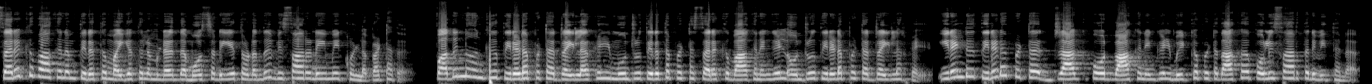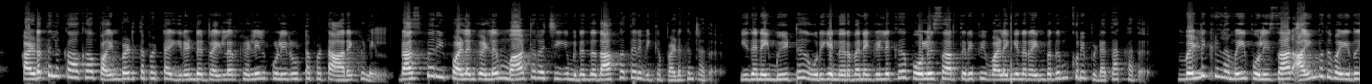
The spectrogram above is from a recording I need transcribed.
சரக்கு வாகனம் திருத்த மையத்திலும் நடந்த மோசடியை தொடர்ந்து விசாரணை மேற்கொள்ளப்பட்டது. பதினான்கு திருடப்பட்ட டிரெய்லர்கள் மூன்று திருத்தப்பட்ட சரக்கு வாகனங்கள் ஒன்று திருடப்பட்ட டிரெய்லர்கள் இரண்டு திருடப்பட்ட டிராக் போர்ட் வாகனங்கள் மீட்கப்பட்டதாக போலீசார் தெரிவித்தனர். கடத்தலுக்காக பயன்படுத்தப்பட்ட இரண்டு டிரெய்லர்களில் குளிரூட்டப்பட்ட அறைகளில் ரஸ்பெரி பழங்களும் மாட்டிறைச்சியும் இருந்ததாக தெரிவிக்கப்படுகின்றது. இதனை மீட்டு உரிய நிறுவனங்களுக்கு போலீசார் திருப்பி வழங்கினர் என்பதும் குறிப்பிடத்தக்கது. வெள்ளிக்கிழமை போலீசார் ஐம்பது வயது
